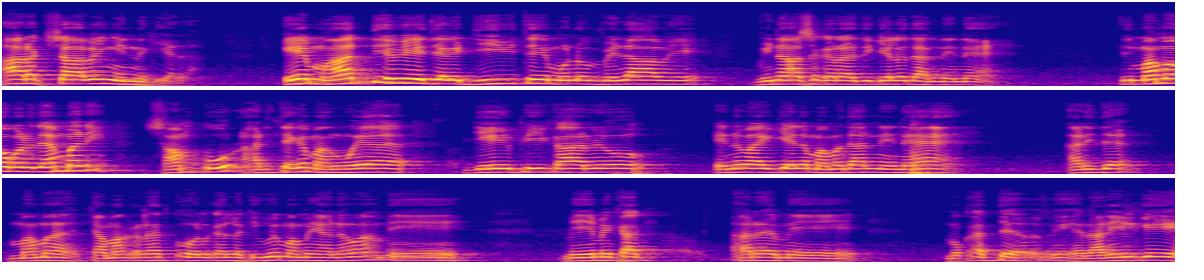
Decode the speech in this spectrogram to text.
ආරක්ෂාවෙන් ඉන්න කියලා. ඒ මාධ්‍යවේදයක ජීවිතය මොන වෙලාවේ විනාශ කරයිද කියලා දන්නේ නැහැ. ඉතින් මම ඔකට දැම්මනේ සම්පූර්ණ අනිත් එක මං ඔය JP කාර්යෝ එනවයි කියලා මම දන්නේ නැහැ. හරිද? මම චමකටත් කෝල් කරලා කිව්වේ මම යනවා මේ මේම එකක් අර මේ මොකද්ද මේ රනිල්ගේ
